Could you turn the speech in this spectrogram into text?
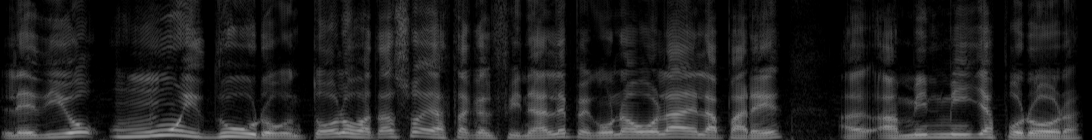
Le dio muy duro con todos los batazos hasta que al final le pegó una bola de la pared a, mil millas por hora.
